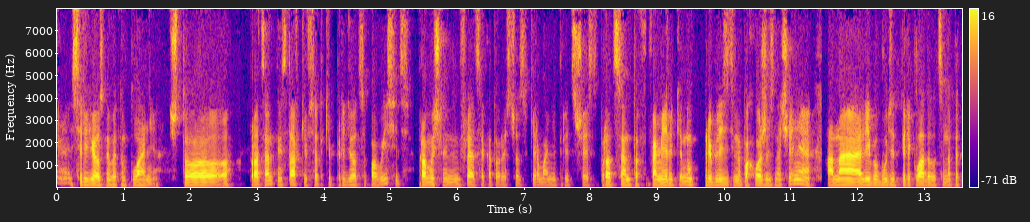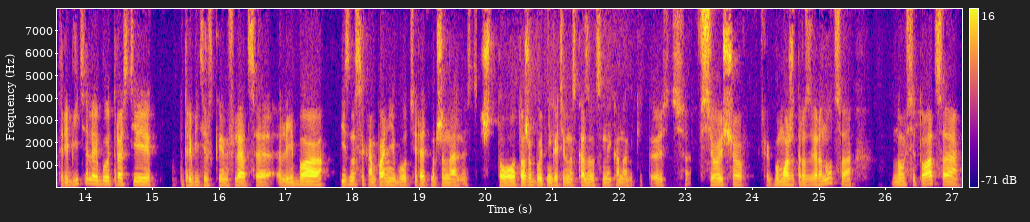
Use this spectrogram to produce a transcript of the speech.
э, серьезной в этом плане, что процентные ставки все-таки придется повысить. Промышленная инфляция, которая сейчас в Германии 36%, в Америке, ну, приблизительно похожие значения, она либо будет перекладываться на потребителя и будет расти потребительская инфляция, либо бизнес и компании будут терять маржинальность, что тоже будет негативно сказываться на экономике. То есть все еще как бы может развернуться, но ситуация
